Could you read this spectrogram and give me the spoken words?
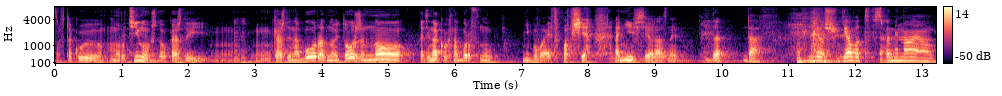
в такую рутину, что каждый, каждый набор одно и то же, но одинаковых наборов ну, не бывает вообще. Они все разные. Да? Да. Леш, я вот вспоминаю,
